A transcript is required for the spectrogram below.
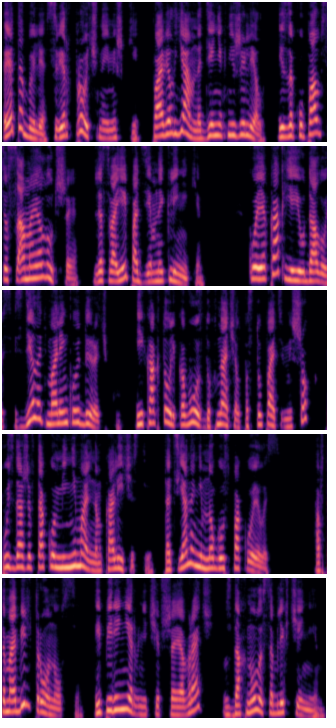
Это были сверхпрочные мешки. Павел явно денег не жалел и закупал все самое лучшее для своей подземной клиники. Кое-как ей удалось сделать маленькую дырочку. И как только воздух начал поступать в мешок, пусть даже в таком минимальном количестве, Татьяна немного успокоилась. Автомобиль тронулся, и перенервничавшая врач вздохнула с облегчением.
